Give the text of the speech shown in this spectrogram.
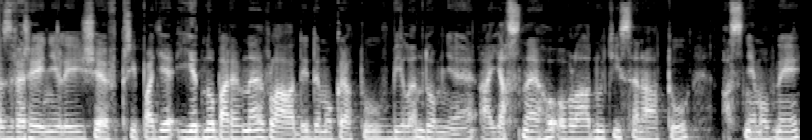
zveřejnili, že v případě jednobarevné vlády demokratů v Bílém domě a jasného ovládnutí Senátu a sněmovny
